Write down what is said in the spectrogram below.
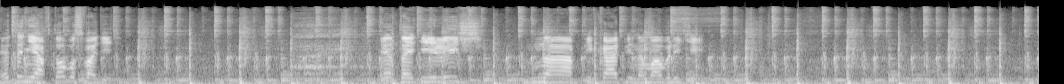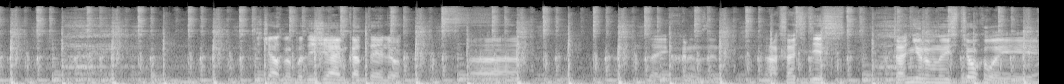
Это не автобус водить. Это Ильич на пикапе на Маврике. Сейчас мы подъезжаем к отелю. А, да и хрен знает. А, кстати, здесь тонированные стекла и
